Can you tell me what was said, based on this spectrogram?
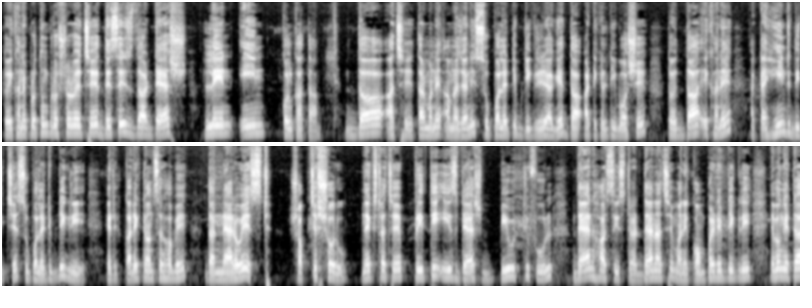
তো এখানে প্রথম প্রশ্ন রয়েছে this is the dash lane in Kolkata. The আছে, তার মানে আমরা জানি সুপারলেটিভ ডিগ্রির আগে দ্য আর্টিকেলটি বসে। তো দ্য এখানে একটা হিন্ট দিচ্ছে সুপারলেটিভ ডিগ্রি এর কারেক্ট আনসার হবে দ্য ন্যারোয়েস্ট সবচেয়ে সরু। নেক্সট আছে Preeti is dash beautiful than her sister than আছে মানে কম্পারেটিভ ডিগ্রি এবং এটা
